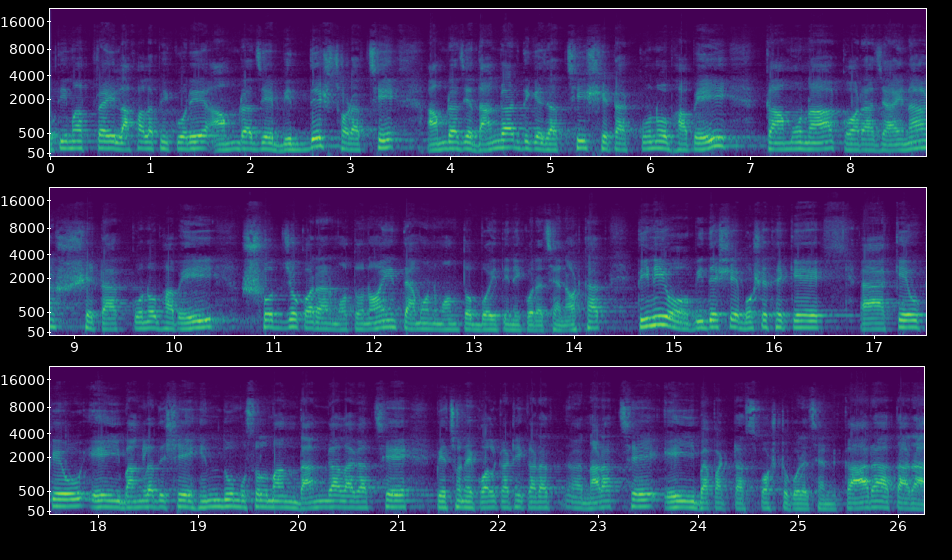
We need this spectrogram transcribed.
অতিমাত্রায় লাফালাফি করে আমরা যে বিদ্বেষ ছড়াচ্ছি, আমরা যে দাঙ্গার দিকে যাচ্ছি, সেটা কোনোভাবেই কামনা করা যায় না, সেটা কোনোভাবেই সহ্য করার মতো নয়, তেমন মন্তব্যই তিনি করেছেন। অর্থাৎ তিনিও বিদেশে বসে থেকে কেউ কেউ এই বাংলাদেশে হিন্দু, মুসলমান দাঙ্গা লাগাচ্ছে, পেছনে কলকাঠি কাড়া নাড়াচ্ছে, এই ব্যাপারটা স্পষ্ট করেছেন। কারা তারা?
